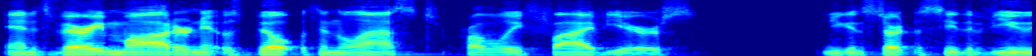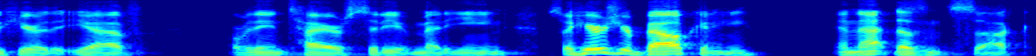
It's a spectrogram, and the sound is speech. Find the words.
And it's very modern. It was built within the last probably five years. And you can start to see the view here that you have over the entire city of Medellin. So here's your balcony, and that doesn't suck.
